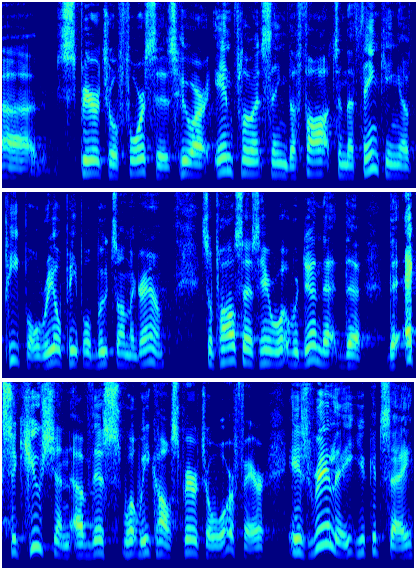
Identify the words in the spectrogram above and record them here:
uh, spiritual forces who are influencing the thoughts and the thinking of people, real people, boots on the ground. So Paul says here what we're doing, the, the, the execution of this, what we call spiritual warfare, is really, you could say,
